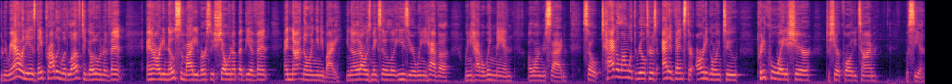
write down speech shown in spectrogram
And the reality is they probably would love to go to an event and already know somebody versus showing up at the event and not knowing anybody. You know, that always makes it a little easier when you have a when you have a wingman along your side. So tag along with realtors at events they're already going to. Pretty cool way to share to share quality time. We'll see you.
